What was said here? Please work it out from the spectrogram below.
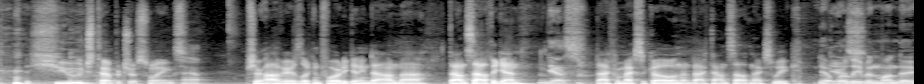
Huge temperature swings. yeah. I'm sure Javier's looking forward to getting down uh, down south again, Yes. back from Mexico, and then back down south next week. Yeah, we're Yes. leaving Monday.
